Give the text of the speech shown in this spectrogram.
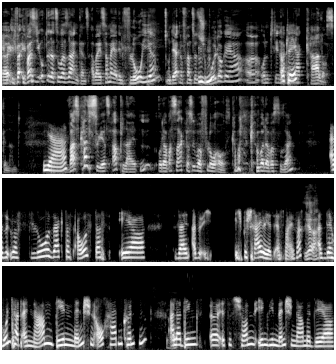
Äh, ich, weiß nicht, ob du dazu was sagen kannst, aber jetzt haben wir ja den Flo hier und der hat eine französische mhm. Bulldogge ja äh, und den hat okay. er ja Carlos genannt. Ja. Was kannst du jetzt ableiten oder was sagt das über Flo aus? Kann man, kann man da was zu sagen? Also über Flo sagt das aus, dass er sein, also ich, ich beschreibe jetzt erstmal einfach. Ja. Also der Hund hat einen Namen, den Menschen auch haben könnten. Ja. Allerdings äh, ist es schon irgendwie ein Menschenname, der,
